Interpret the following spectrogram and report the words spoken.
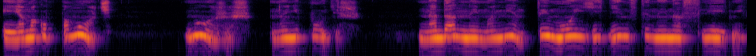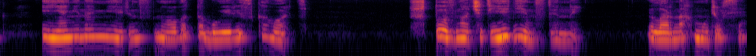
И я могу помочь. Можешь, но не будешь. На данный момент ты мой единственный наследник, и я не намерен снова тобой рисковать. Что значит единственный? Элар нахмурился.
